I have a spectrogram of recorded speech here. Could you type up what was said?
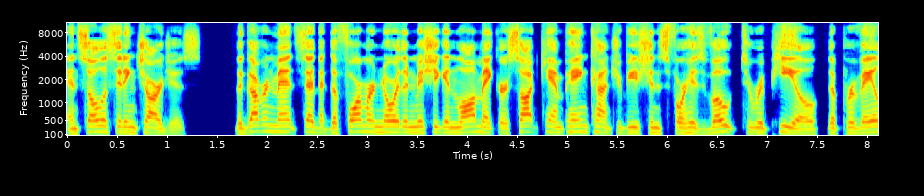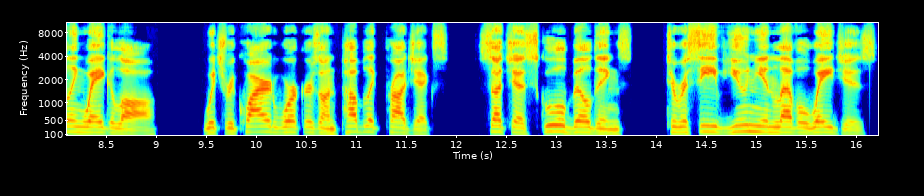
and soliciting charges. The government said that the former Northern Michigan lawmaker sought campaign contributions for his vote to repeal the prevailing wage law, which required workers on public projects, such as school buildings, to receive union level wages.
